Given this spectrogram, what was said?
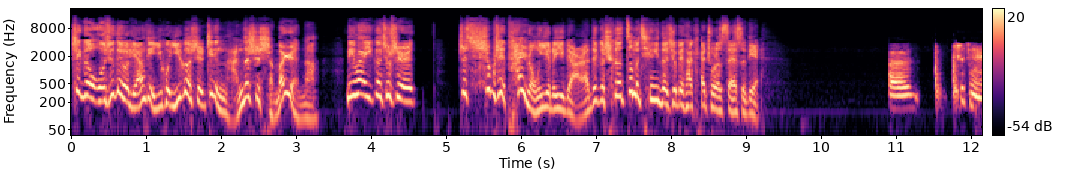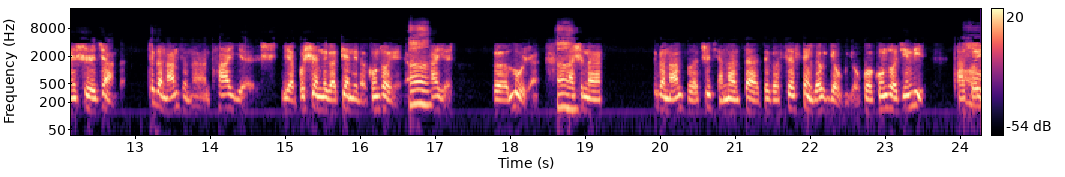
这个我觉得有两点疑惑，一个是这个男的是什么人呢？另外一个就是。这是不是也太容易了一点啊？这个车这么轻易的就被他开出了 4S 店。呃，事情是这样的，这个男子呢，他也是也不是那个店内的工作人员，嗯，他也是个路人，嗯，但是呢，这个男子之前呢，在这个 4S 店有有有过工作经历，他所以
